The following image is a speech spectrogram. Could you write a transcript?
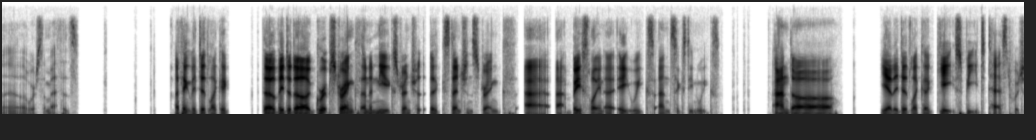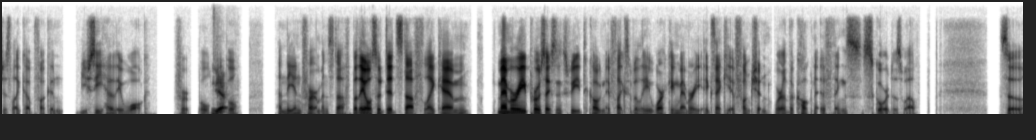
Uh, where's the methods? I think they did like a. Uh, they did a grip strength and a knee extension extension strength uh, at baseline at eight weeks and 16 weeks, and uh, yeah, they did like a gait speed test, which is like a fucking. You see how they walk for old Yeah. people and the infirm and stuff. But they also did stuff like um, memory, processing speed, cognitive flexibility, working memory, executive function, where the cognitive things scored as well. So,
